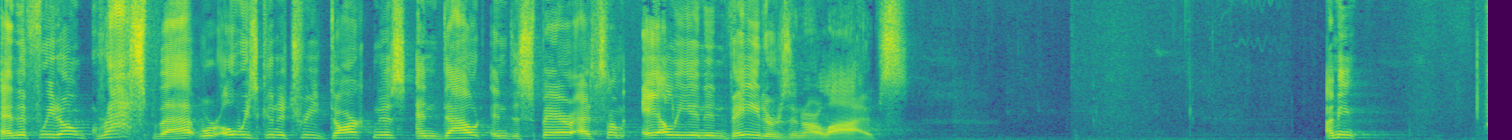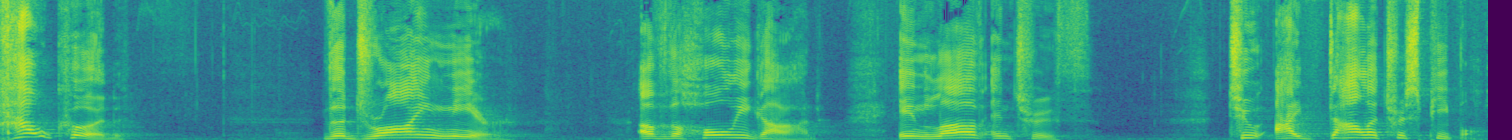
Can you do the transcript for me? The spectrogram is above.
And if we don't grasp that, we're always going to treat darkness and doubt and despair as some alien invaders in our lives. I mean, how could the drawing near of the holy God in love and truth to idolatrous people,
